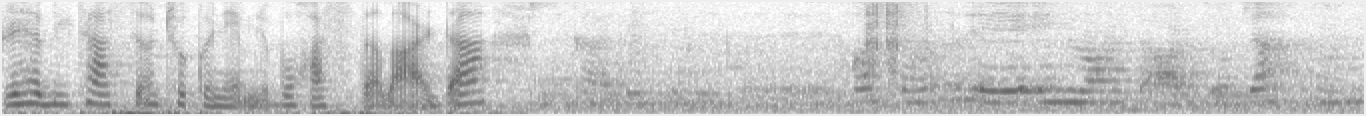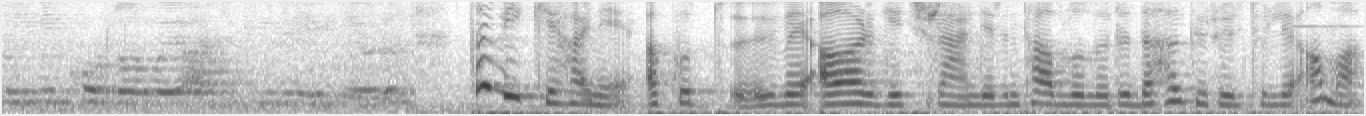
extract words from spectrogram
Rehabilitasyon çok önemli bu hastalarda. Hastanın e, endüransı hocam. Bir koridor boyu artık yürüyebiliyoruz. Tabii ki hani akut e, ve ağır geçirenlerin tabloları daha gürültülü ama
